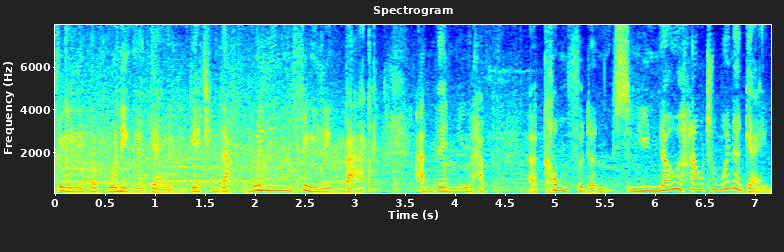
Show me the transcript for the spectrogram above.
feeling of winning a game, getting that winning feeling back, and then you have a confidence and you know how to win a game.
